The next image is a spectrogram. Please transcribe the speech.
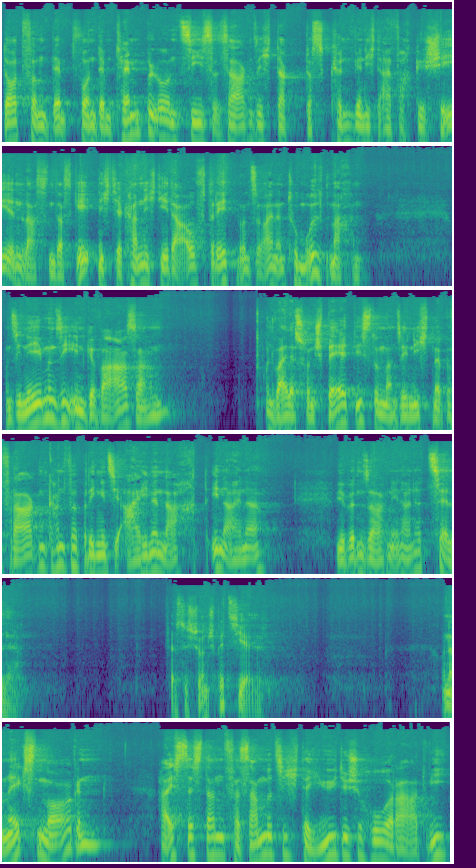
dort von dem, von dem Tempel und sie sagen sich, das können wir nicht einfach geschehen lassen, das geht nicht, hier kann nicht jeder auftreten und so einen Tumult machen. Und sie nehmen sie in Gewahrsam und weil es schon spät ist und man sie nicht mehr befragen kann, verbringen sie eine Nacht in einer, wir würden sagen, in einer Zelle. Das ist schon speziell. Und am nächsten Morgen heißt es dann, versammelt sich der jüdische Hohe Rat, wie,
